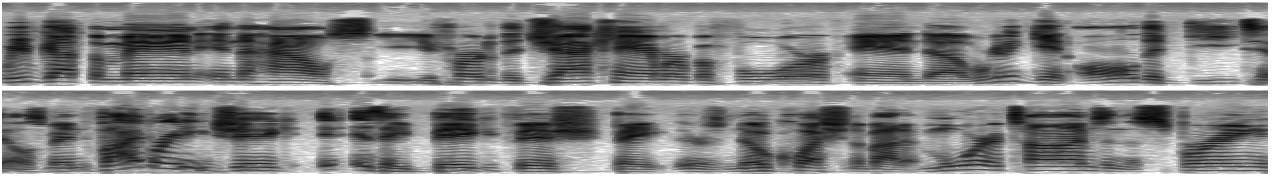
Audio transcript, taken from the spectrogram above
we've got the man in the house. You've heard of the jackhammer before and uh, we're gonna get all the details. Man, vibrating jig, it is a big fish bait. There's no question about it. More times in the spring,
